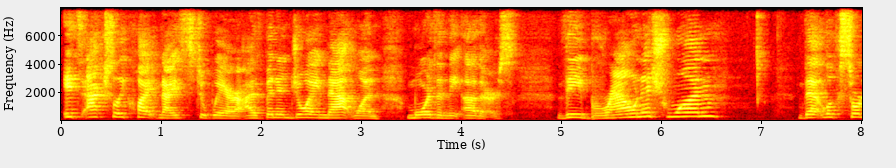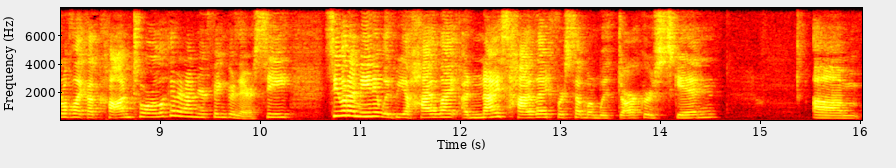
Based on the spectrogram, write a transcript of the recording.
It's actually quite nice to wear. I've been enjoying that one more than the others. The brownish one that looks sort of like a contour. Look at it on your finger there. See, See what I mean? It would be a highlight, a nice highlight for someone with darker skin. Um,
